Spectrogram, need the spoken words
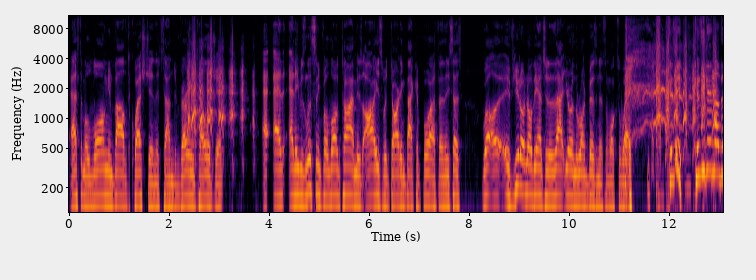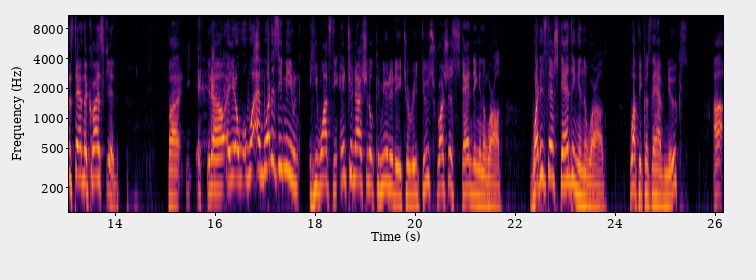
asked him a long, involved question that sounded very intelligent. A- and and he was listening for a long time. His eyes were darting back and forth, and he says, "Well, uh, if you don't know the answer to that, you're in the wrong business," and walks away because he, 'cause he didn't understand the question. But you know, you know, and what does he mean? He wants the international community to reduce Russia's standing in the world. What is their standing in the world? What? Because they have nukes? Uh,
